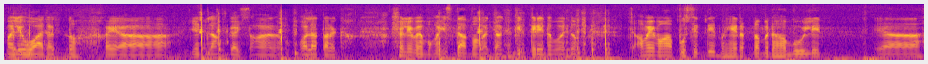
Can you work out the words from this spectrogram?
maliwanag no? Kaya yun lang guys ang ano wala talaga actually may mga isda mga danggit rin naman no? Tsaka may mga pusit din mahirap naman habulin. Kaya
